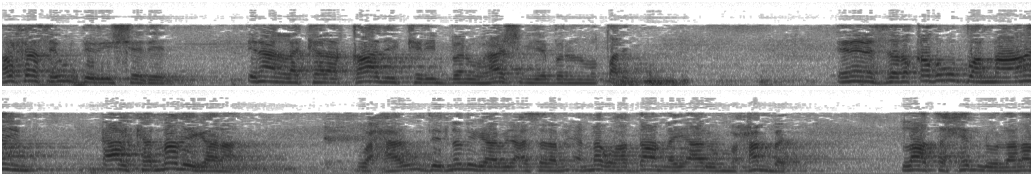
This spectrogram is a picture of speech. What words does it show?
Halkaasay u dariishadeen inaan la kala qaadi karin banu haashim iyo banulmualib inayna sadaqadu u banaanayn aalka nabigana waxaa u diri nabiga abi ala slam inagu haddaanay aalu muxamed laa taxilu lana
